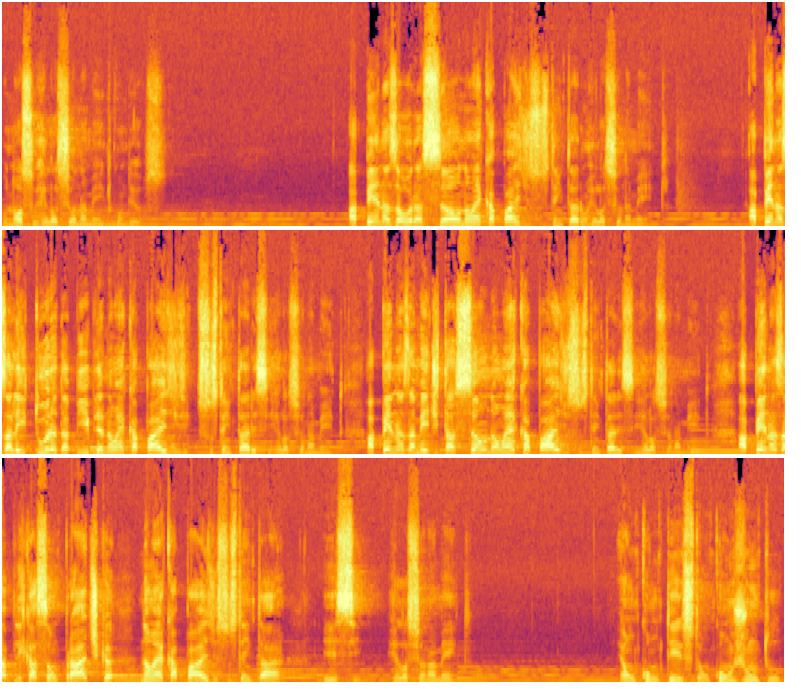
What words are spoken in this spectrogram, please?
o nosso relacionamento com Deus. Apenas a oração não é capaz de sustentar um relacionamento. Apenas a leitura da Bíblia não é capaz de sustentar esse relacionamento. Apenas a meditação não é capaz de sustentar esse relacionamento. Apenas a aplicação prática não é capaz de sustentar esse relacionamento. É um contexto, é um conjunto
